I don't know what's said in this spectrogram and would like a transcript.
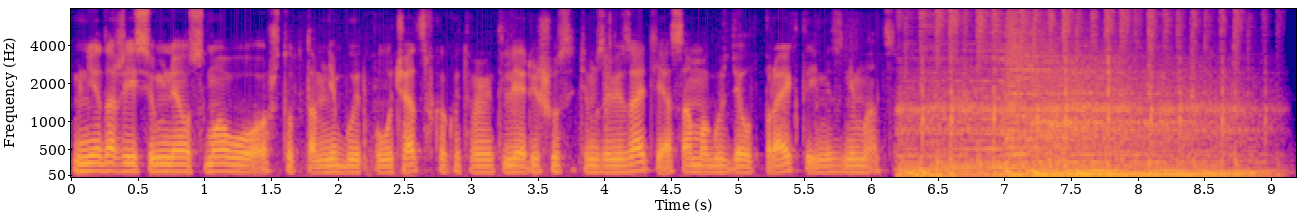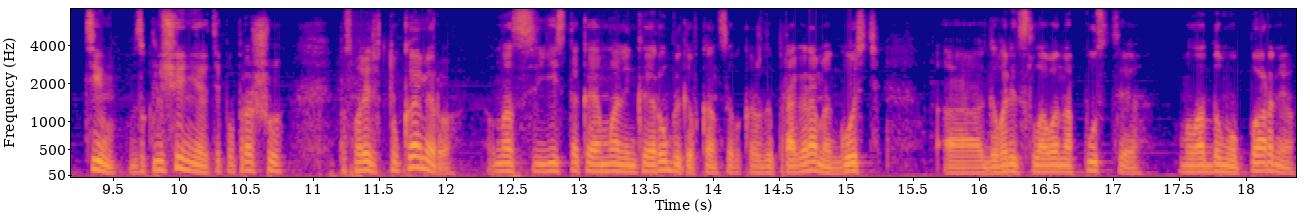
Мне даже если у меня у самого что-то там не будет получаться в какой-то момент, или я решу с этим завязать, я сам могу сделать проекты и ими заниматься. Тим, в заключение я тебя попрошу посмотреть в ту камеру. У нас есть такая маленькая рубрика в конце каждой программы. Гость а, говорит слова напутствия молодому парню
